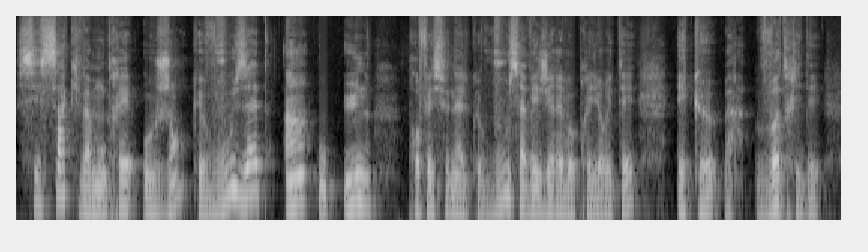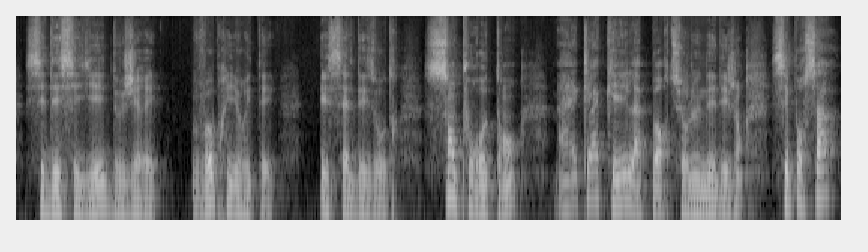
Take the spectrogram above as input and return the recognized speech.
c'est ça qui va montrer aux gens que vous êtes un ou une professionnel, que vous savez gérer vos priorités et que bah, votre idée, c'est d'essayer de gérer vos priorités et celles des autres sans pour autant bah, claquer la porte sur le nez des gens. C'est pour ça,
